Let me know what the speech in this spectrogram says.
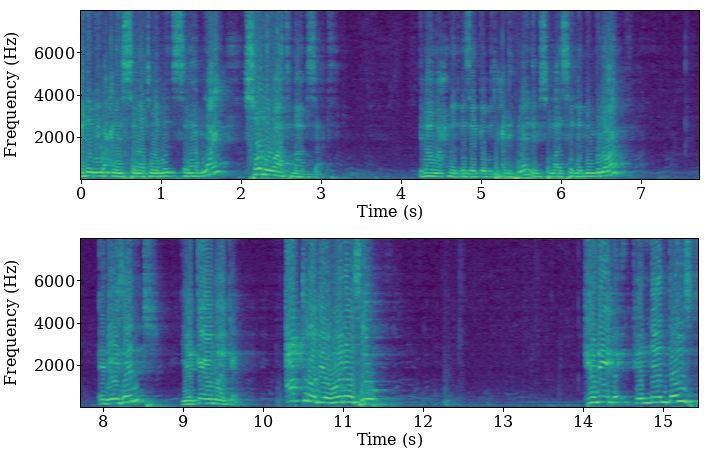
በነቢዩ ዓለይሂ ሰላቱ ወሰላም ላይ ሶለዋት ማብዛት ኢማም አሕመድ በዘገቡት ሐዲት ላይ ነቢ ስ ሰለም ምን ብለዋል? እኔ ዘንድ የቅያማ ቀን አቅረብ የሆነው ሰው ከእናንተ ውስጥ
